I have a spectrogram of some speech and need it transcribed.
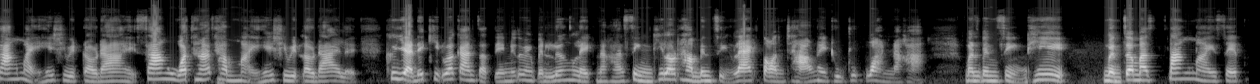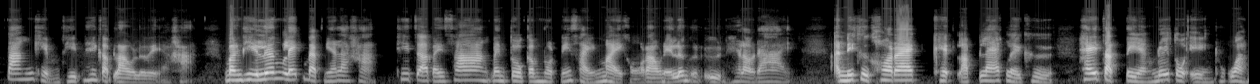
สร้างใหม่ให้ชีวิตเราได้ สร้างวัฒนธรรมใหม่ให้ชีวิตเราได้เลย คืออย่าได้คิดว่าการจัดเตียงนี่ตัวเองเป็นเรื่องเล็กนะคะ สิ่งที่เราทำเป็นสิ่งแรกตอนเช้าในทุกๆวันนะคะ มันเป็นสิ่งที่ เหมือนจะมาตั้ง mindset ตั้งเข็มทิศให้กับเราเลยอะค่ะ บางทีเรื่องเล็กแบบนี้แหละค่ะ ที่จะไปสร้างเป็นตัวกำหนดนิสัยใหม่ของเราในเรื่องอื่น ๆ ให้เราได้ อันนี้คือข้อแรกเคล็ดลับแรกเลยคือ ให้จัดเตียงด้วยตัวเองทุกวัน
